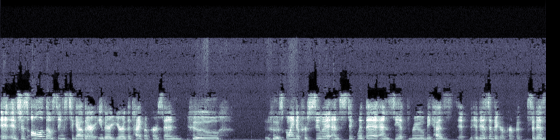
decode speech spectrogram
It, it's just all of those things together. Either you're the type of person who who's going to pursue it and stick with it and see it through because it, it is a bigger purpose. It is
